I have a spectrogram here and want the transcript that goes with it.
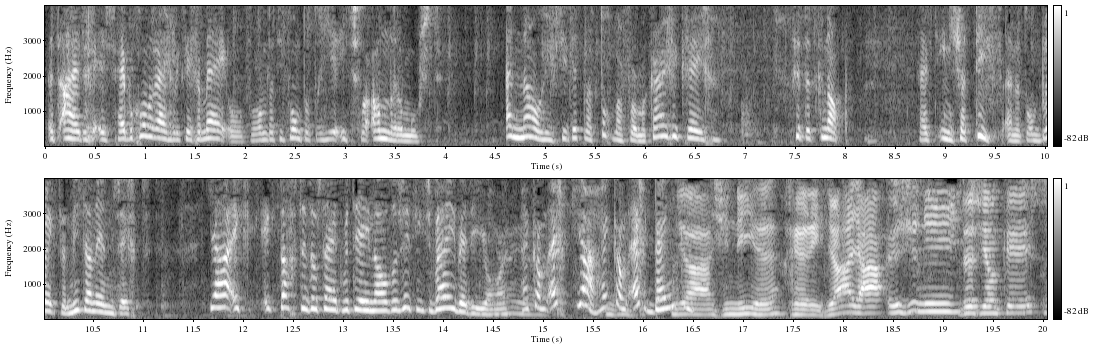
Het aardige is, hij begon er eigenlijk tegen mij over... omdat hij vond dat er hier iets veranderen moest. En nou heeft hij dit maar toch maar voor elkaar gekregen. Ik vind het knap. Hij heeft initiatief en het ontbreekt hem niet aan inzicht. Ja, ik, ik dacht in de tijd meteen al, er zit iets bij bij die jongen. Hij kan echt, ja, hij kan echt denken. Ja, genie, hè, Gerry. Ja, ja, een genie. Dus Jan Kees,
